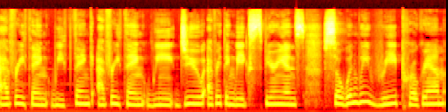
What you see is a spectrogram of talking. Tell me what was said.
everything we think, everything we do, everything we experience. So when we reprogram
